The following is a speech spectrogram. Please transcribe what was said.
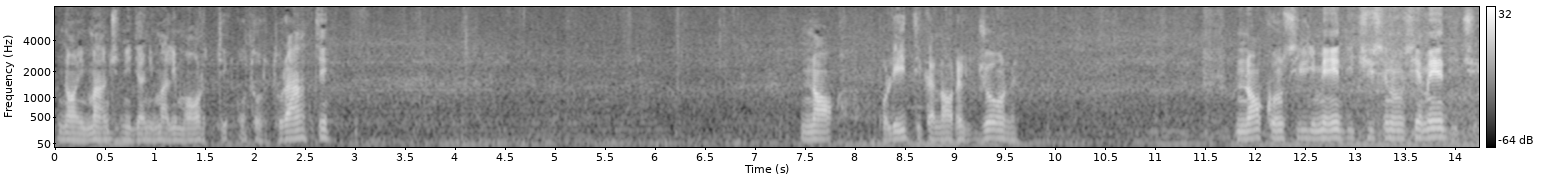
no immagini di animali morti o torturati, no politica, no religione, no consigli medici se non si è medici,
